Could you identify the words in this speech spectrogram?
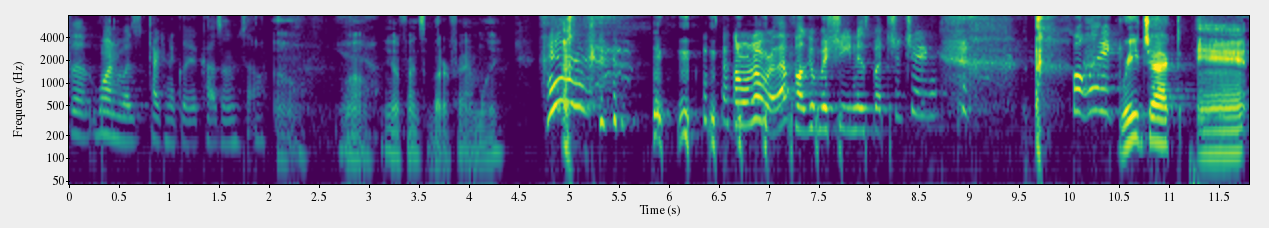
the one was technically a cousin, so. Oh well, you gotta find some better family. I don't know where that fucking machine is, but cha-ching. But like, Reject. and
